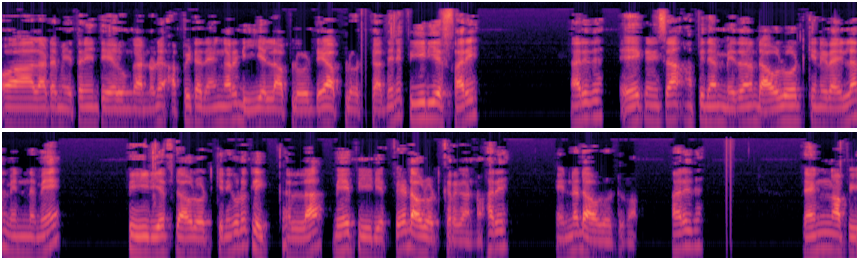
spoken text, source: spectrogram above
ඔයාලට මෙතනින් තේරුම් ගන්න ඕනේ අපිට දැන් අර DL අප්ලෝඩ් එක අප්ලෝඩ් කරලා දෙන්නේ PDF හරි. හරිද? ඒක නිසා අපි දැන් මෙතන ඩවුන්ලෝඩ් කියන එකට ඇවිල්ලා මෙන්න මේ PDF ඩවුන්ලෝඩ් කෙනෙකුට ක්ලික් කරලා මේ PDF එක ඩවුන්ලෝඩ් කරගන්නවා. හරි? එන්න ඩවුන්ලෝඩ් වෙනවා. හරිද? දැන් අපි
